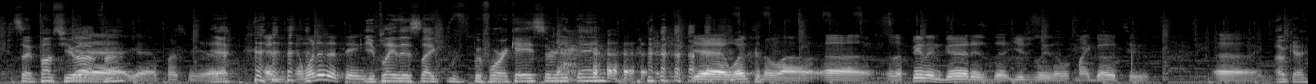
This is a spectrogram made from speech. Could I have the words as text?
so it pumps you yeah, up, huh? Yeah, it pumps me up. Yeah. and, and one of the things. You play this like before a case or anything? yeah, once in a while. Uh, the feeling good is the usually the, my go-to. Uh, okay.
